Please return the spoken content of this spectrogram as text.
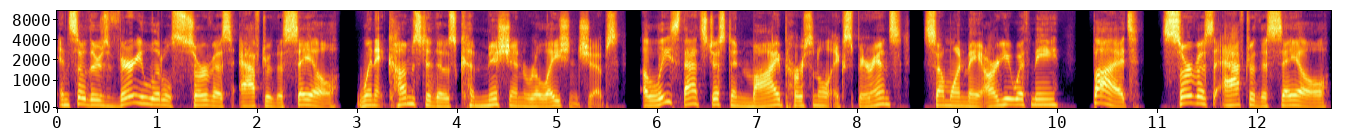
And so there's very little service after the sale when it comes to those commission relationships. At least that's just in my personal experience. Someone may argue with me, but service after the sale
